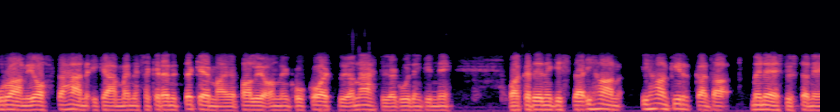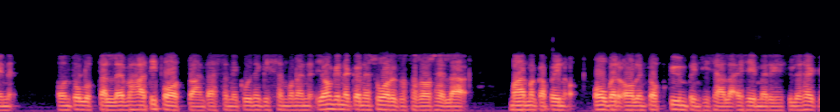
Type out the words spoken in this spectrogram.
uran jo tähän ikään mennessä kerennyt tekemään ja paljon on niin kuin koettu ja nähty ja kuitenkin niin vaikka tietenkin sitä ihan, ihan kirkkainta menestystä, niin on tullut tälleen vähän tipottaan tässä, niin kuitenkin semmoinen jonkinnäköinen suoritustaso siellä maailmankapin overallin top 10 sisällä esimerkiksi. Kyllä se,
